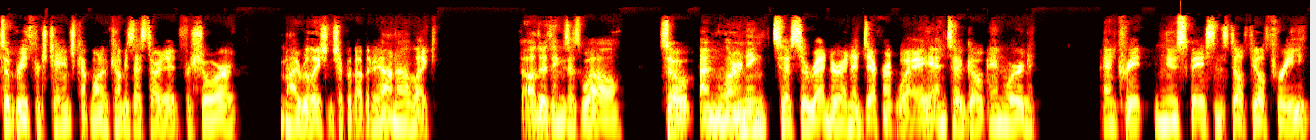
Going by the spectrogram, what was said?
So Breathe for Change, one of the companies I started for sure. My relationship with Adriana, like other things as well. So I'm learning to surrender in a different way and to go inward and create new space and still feel free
